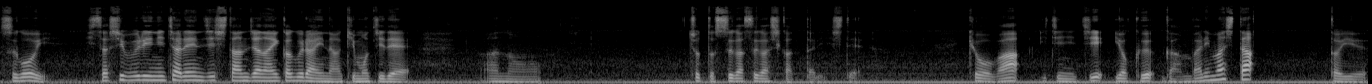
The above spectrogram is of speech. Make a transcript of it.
すごい久しぶりにチャレンジしたんじゃないかぐらいな気持ちであのちょっとすがすがしかったりして今日は一日よく頑張りました。という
